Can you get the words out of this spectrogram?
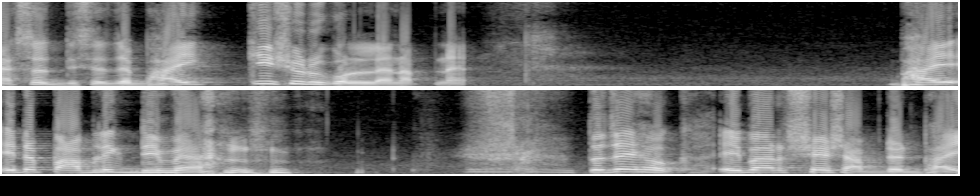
মেসেজ দিছে যে, ভাই, কি শুরু করলেন আপনি? ভাই, এটা পাবলিক ডিম্যান্ড তো যাই হোক, এবার শেষ আপডেট ভাই।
